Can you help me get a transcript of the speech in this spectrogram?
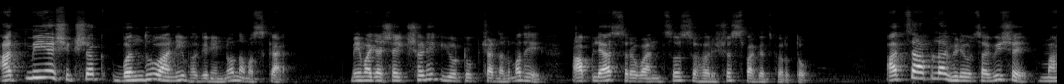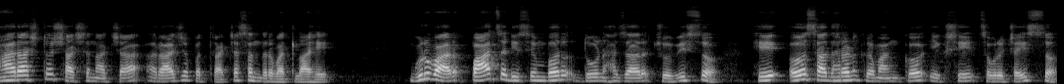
आत्मीय शिक्षक बंधू आणि भगिनींनो नमस्कार. मी माझ्या शैक्षणिक यूट्यूब चॅनलमध्ये आपल्या सर्वांचं सहर्ष स्वागत करतो. आजचा आपला व्हिडिओचा विषय महाराष्ट्र शासनाच्या राजपत्राच्या संदर्भातला आहे. गुरुवार पाच डिसेंबर दोन हजार चोवीसचं हे असाधारण क्रमांक एकशे चौवेचाळीसचं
